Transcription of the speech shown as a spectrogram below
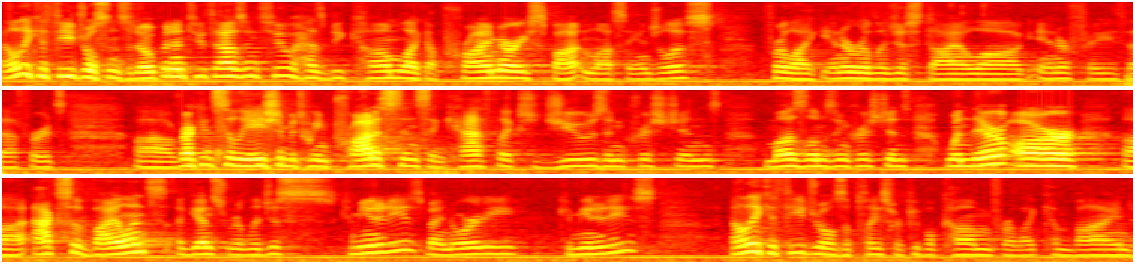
LA Cathedral, since it opened in 2002, has become like a primary spot in Los Angeles for like interreligious dialogue, interfaith efforts, uh, reconciliation between Protestants and Catholics, Jews and Christians, Muslims and Christians. When there are uh, acts of violence against religious communities, minority communities, LA Cathedral is a place where people come for like combined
